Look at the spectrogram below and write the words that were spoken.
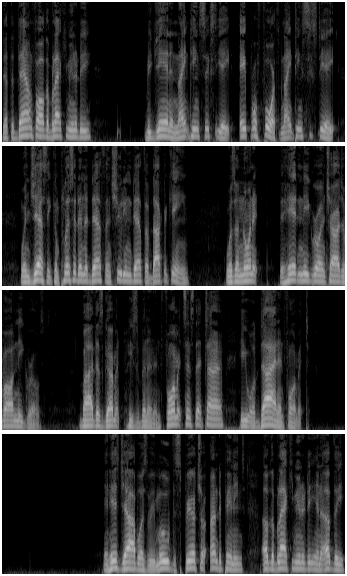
that the downfall of the black community began in 1968, April 4th, 1968, when Jesse, complicit in the death and shooting death of Dr. King, was anointed the head Negro in charge of all Negroes by this government. He's been an informant since that time. He will die an informant. And his job was to remove the spiritual underpinnings of the black community and of the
